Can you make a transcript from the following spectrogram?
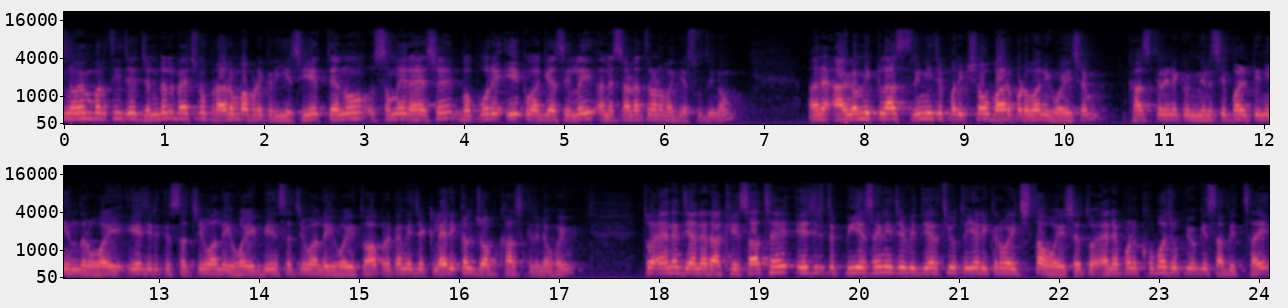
નવેમ્બરથી જે જનરલ બેચનો પ્રારંભ આપણે કરીએ છીએ, તેનો સમય રહે છે બપોરે એક વાગ્યાથી લઈ અને સાડા ત્રણ વાગ્યા સુધીનો. અને આગામી ક્લાસ થ્રીની જે પરીક્ષાઓ બહાર પડવાની હોય છે ખાસ કરીને કોઈ મ્યુનિસિપાલિટીની અંદર હોય, એ જ રીતે સચિવાલય હોય, બિન સચિવાલય હોય, તો આ પ્રકારની જે ક્લેરિકલ જોબ ખાસ કરીને હોય તો એને ધ્યાને રાખી સાથે એ જ રીતે પીએસઆઈની જે વિદ્યાર્થીઓ તૈયારી કરવા ઈચ્છતા હોય છે, તો એને પણ ખૂબ જ ઉપયોગી સાબિત થાય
